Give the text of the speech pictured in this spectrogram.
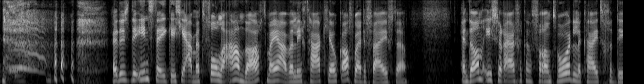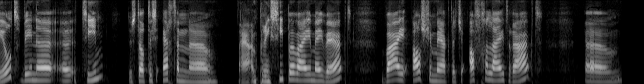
Ja, dus de insteek is ja, met volle aandacht. Maar ja, wellicht haak je ook af bij de vijfde. En dan is er eigenlijk een verantwoordelijkheid gedeeld binnen uh, het team. Dus dat is echt een, uh, nou ja, een principe waar je mee werkt. Waar je, als je merkt dat je afgeleid raakt, um,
